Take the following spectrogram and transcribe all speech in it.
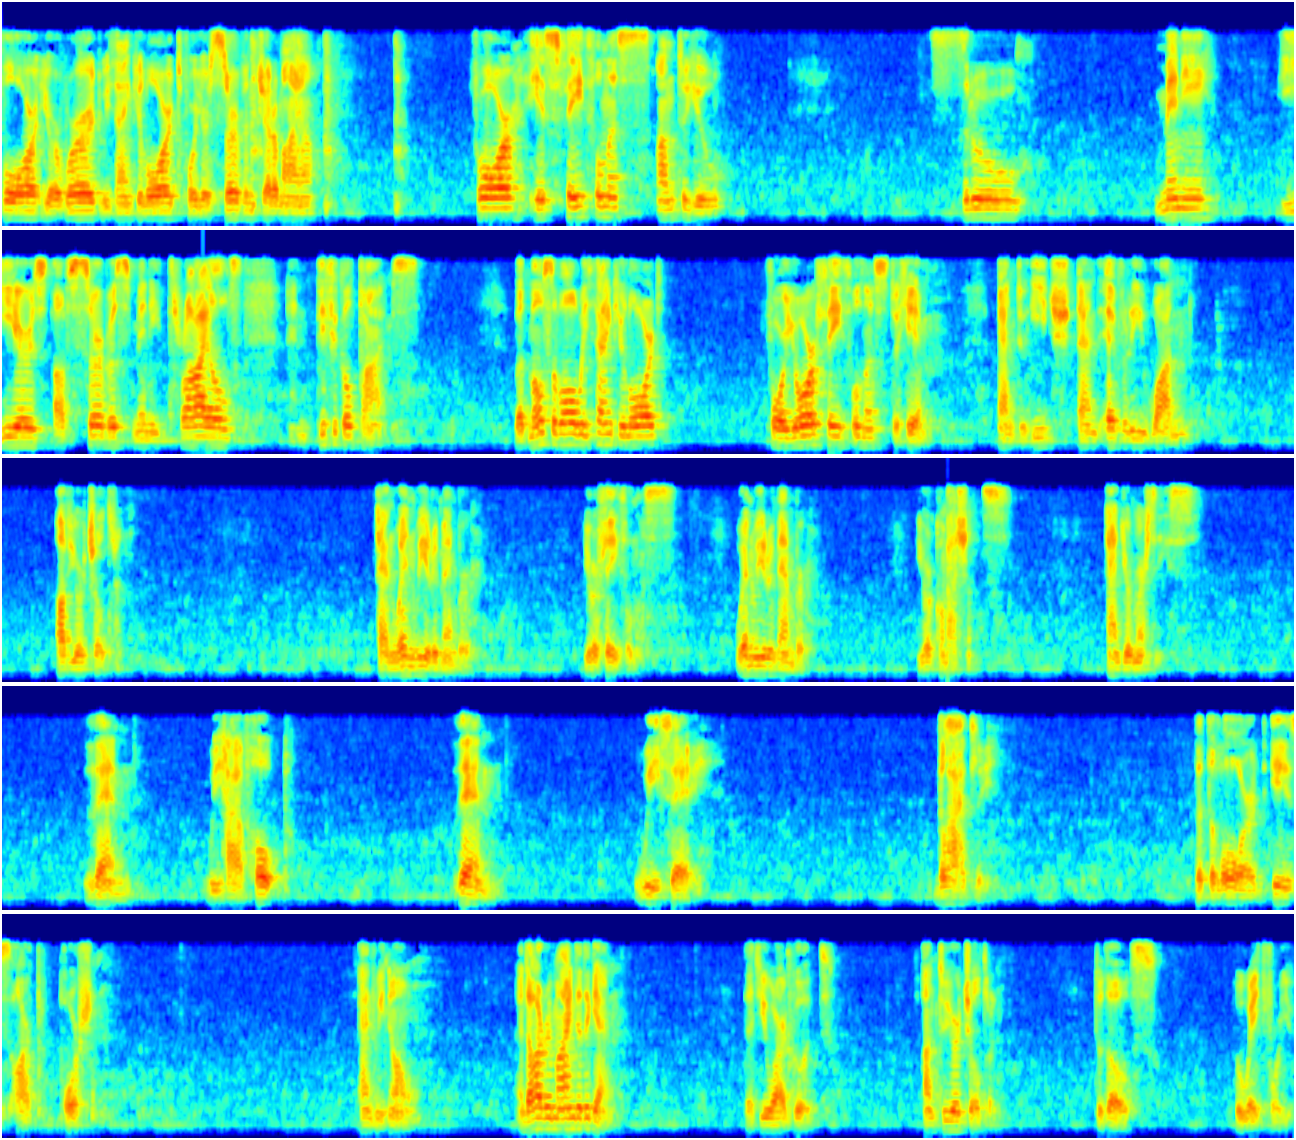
for your word. We thank you, Lord, for your servant Jeremiah, for his faithfulness unto you through many years of service, many trials, and difficult times. But most of all, we thank you, Lord, for your faithfulness to him and to each and every one of your children. And when we remember your faithfulness, when we remember your compassions and your mercies, then we have hope. Then we say, gladly that the Lord is our portion. And we know and are reminded again that you are good unto your children, to those who wait for you.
